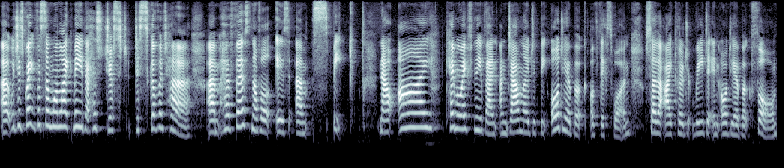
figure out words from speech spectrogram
uh, which is great for someone like me that has just discovered her. Um, her first novel is um, Speak. Now, I came away from the event and downloaded the audiobook of this one so that I could read it in audiobook form.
